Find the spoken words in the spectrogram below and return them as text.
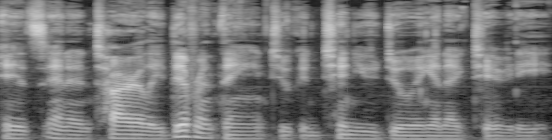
It's an entirely different thing to continue doing an activity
